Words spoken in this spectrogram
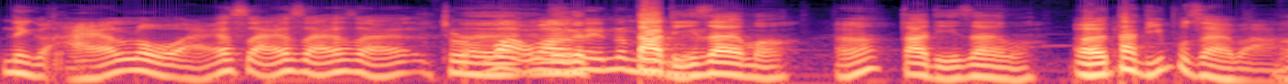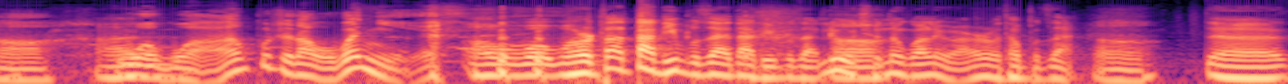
那个 L S S S I，就是呃忘忘那那那么个大迪在吗？啊大迪在吗？呃大迪不在吧？啊，啊我我不知道，我问你。哦我我说大大迪不在，大迪不在，六群的管理员说他不在。嗯，呃，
